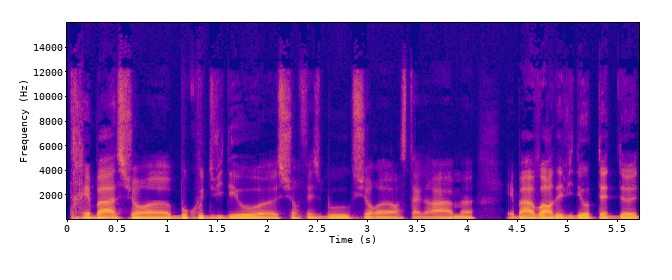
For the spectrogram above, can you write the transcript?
très bas sur euh, beaucoup de vidéos sur Facebook, sur Instagram, et bah avoir des vidéos peut-être de,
